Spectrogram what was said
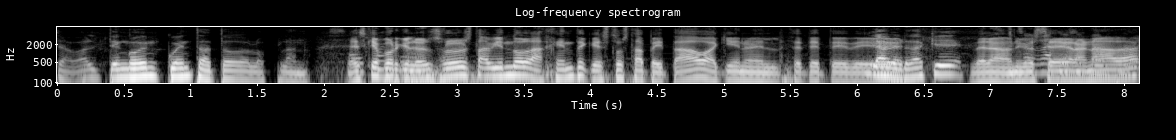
Chaval, tengo en cuenta todos los planos. Es que porque lo- solo está viendo la gente que esto está petado aquí en el CTT de, La verdad que de la Universidad de Granada.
